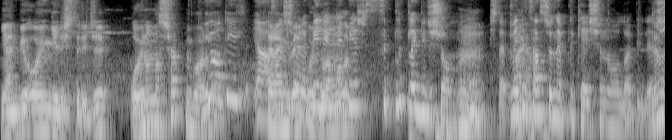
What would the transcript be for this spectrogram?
Yani bir oyun geliştirici oyun olması şart mı bu arada? Yok değil. Ya Herhangi bir şöyle uygulama belirli olabilir. bir sıklıkla giriş olmalı. Hmm. İşte meditasyon application'ı olabilir. Değil mi?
